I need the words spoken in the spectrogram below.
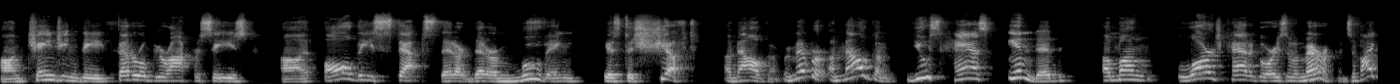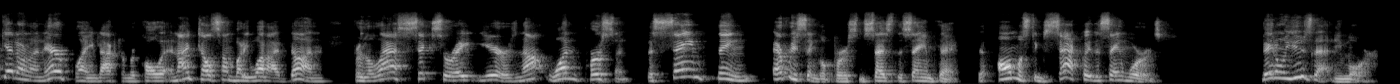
um, changing the federal bureaucracies, uh, all these steps that are that are moving is to shift amalgam. Remember, amalgam use has ended among large categories of Americans. If I get on an airplane, Dr. Mercola, and I tell somebody what I've done for the last six or eight years, not one person, the same thing, every single person says the same thing, almost exactly the same words. They don't use that anymore.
